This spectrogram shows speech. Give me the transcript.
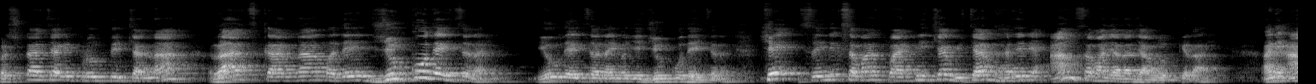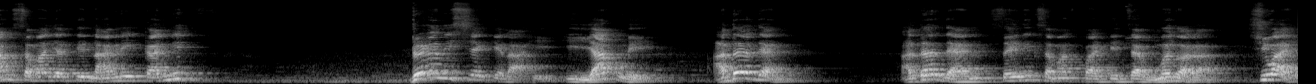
भ्रष्टाचारी प्रवृत्तीच्यांना राजकारणामध्ये जिंकू द्यायचं नाही. येऊ द्यायचं नाही म्हणजे जिंकू द्यायचं नाही. हे सैनिक समाज पार्टीच्या विचारधारेने आम समाजाला जागृत केलं आहे. आणि आम समाजातील नागरिकांनी दृढ निश्चय केला आहे की यापुढे अदर दॅन अदर दॅन सैनिक समाज पार्टीच्या उमेदवारा शिवाय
